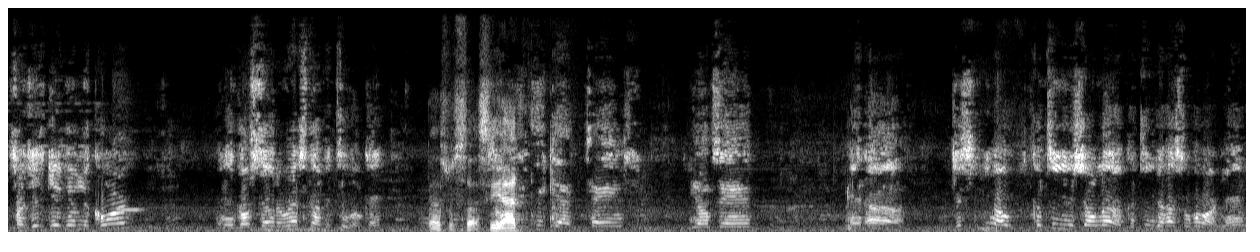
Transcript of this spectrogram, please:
So just give him the corn, and then go sell the rest of it too, okay? That's what's up. See, so I you keep that change, you know what I'm saying? And uh, just you know, continue to show love, continue to hustle hard, man.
